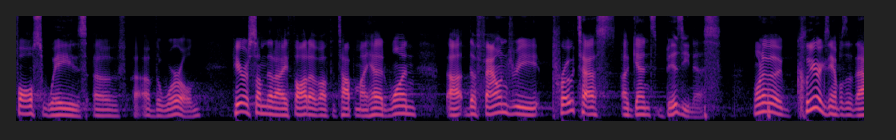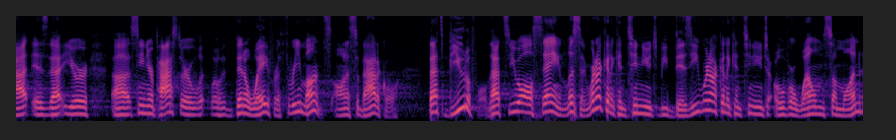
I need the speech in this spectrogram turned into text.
false ways of, of the world. Here are some that I thought of off the top of my head. One, uh, the foundry protests against busyness. One of the clear examples of that is that your uh, senior pastor w- w- been away for three months on a sabbatical. That's beautiful. That's you all saying, listen, we're not going to continue to be busy. We're not going to continue to overwhelm someone.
